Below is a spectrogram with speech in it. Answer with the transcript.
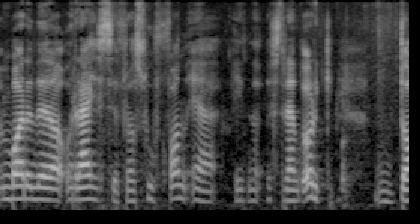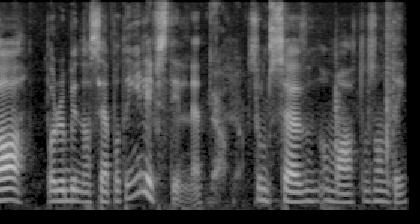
men bare det å reise fra sofaen er et ekstremt ork, da bør du begynne å se på ting i livsstilen din. Ja, ja. Som søvn og mat og sånne ting.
